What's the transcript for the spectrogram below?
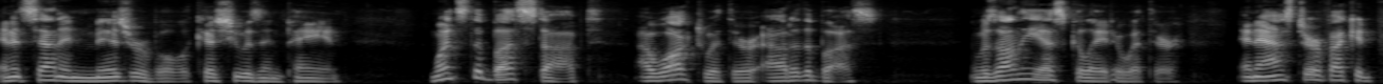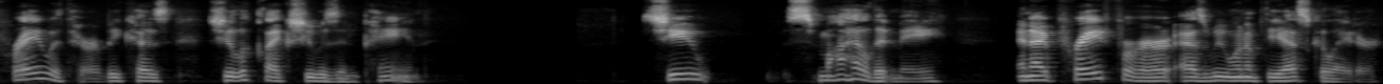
and it sounded miserable because she was in pain. Once the bus stopped, I walked with her out of the bus and was on the escalator with her and asked her if I could pray with her because she looked like she was in pain. She smiled at me, and I prayed for her as we went up the escalator.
